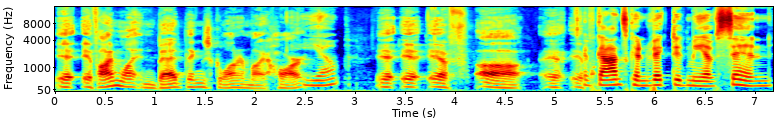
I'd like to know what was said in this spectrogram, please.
if I'm letting bad things go on in my heart, Yep. If, uh, if, If God's convicted me of sin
